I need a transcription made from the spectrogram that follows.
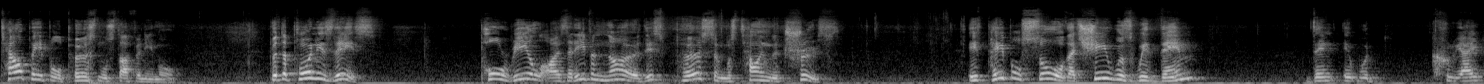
tell people personal stuff anymore. But the point is this Paul realized that even though this person was telling the truth, if people saw that she was with them, then it would create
